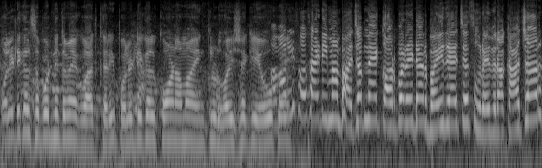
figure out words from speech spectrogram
પોલિટિકલ સપોર્ટની તમે એક વાત કરી. પોલિટિકલ કોણ આમાં ઇન્ક્લુડ હોઈ શકે એવું અમારી સોસાયટીમાં ભાજપના એક કોર્પોરેટર ભાઈ રહે છે સુરેન્દ્ર ખાચર.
